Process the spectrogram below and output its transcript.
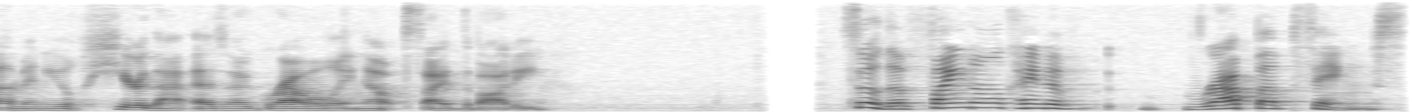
Um, and you'll hear that as a growling outside the body. So, the final kind of wrap up things.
